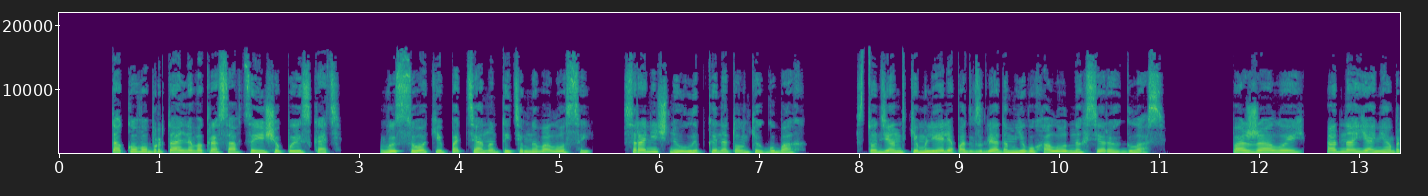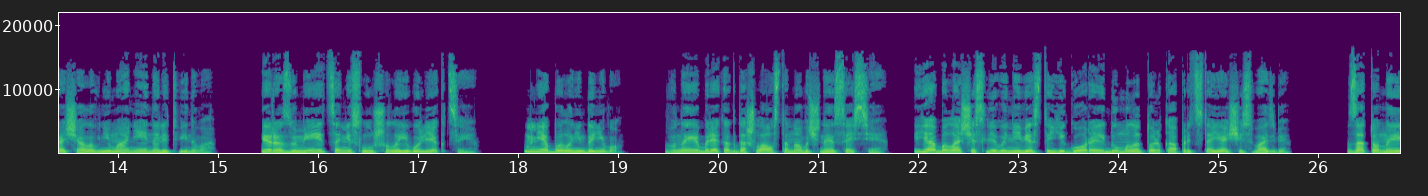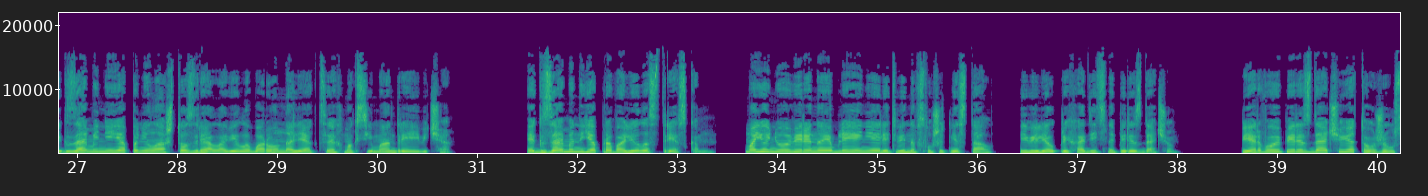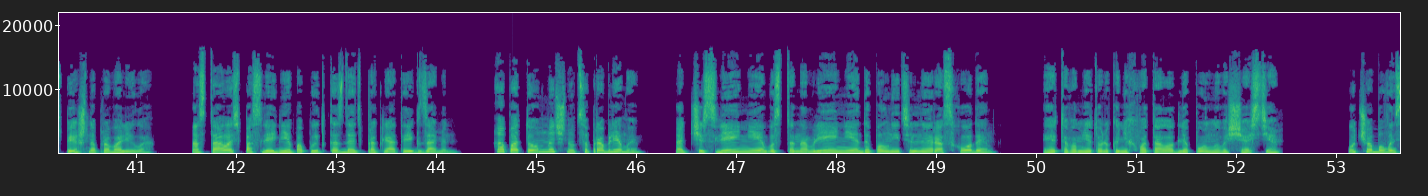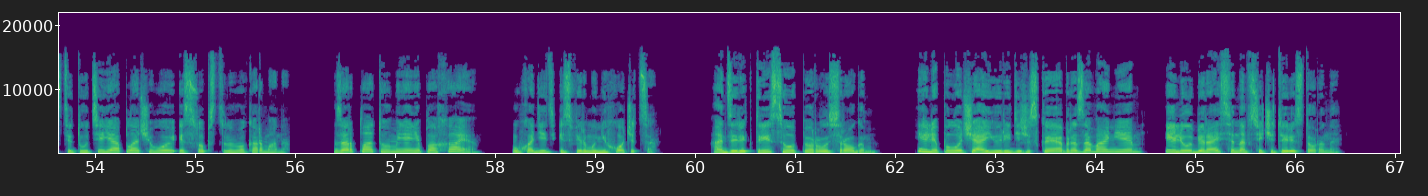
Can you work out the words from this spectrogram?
Такого брутального красавца еще поискать. Высокий, подтянутый, темноволосый, с ироничной улыбкой на тонких губах. Студентки млели под взглядом его холодных серых глаз. Пожалуй, одна я не обращала внимания на Литвинова. И, разумеется, не слушала его лекции. Мне было не до него. В ноябре, когда шла установочная сессия, я была счастливой невестой Егора и думала только о предстоящей свадьбе. Зато на экзамене я поняла, что зря ловила ворон на лекциях Максима Андреевича. Экзамен я провалила с треском. Мое неуверенное блеяние Литвинов слушать не стал и велел приходить на пересдачу. Первую пересдачу я тоже успешно провалила. Осталась последняя попытка сдать проклятый экзамен. А потом начнутся проблемы. Отчисления, восстановление, дополнительные расходы. Этого мне только не хватало для полного счастья. Учебу в институте я оплачиваю из собственного кармана. Зарплата у меня неплохая, уходить из фирмы не хочется. А директриса уперлась рогом. Или получай юридическое образование, или убирайся на все четыре стороны.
